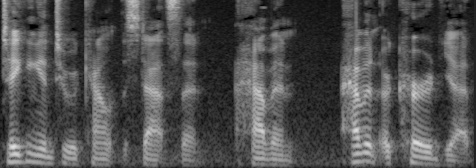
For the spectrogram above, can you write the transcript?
taking into account the stats that haven't haven't occurred yet.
